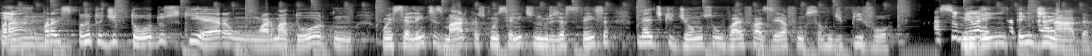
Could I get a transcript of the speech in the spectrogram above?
para espanto de todos, que era um armador com, com excelentes marcas, com excelentes números de assistência, Magic Johnson vai fazer a função de pivô. Assumiu Ninguém a entende nada.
